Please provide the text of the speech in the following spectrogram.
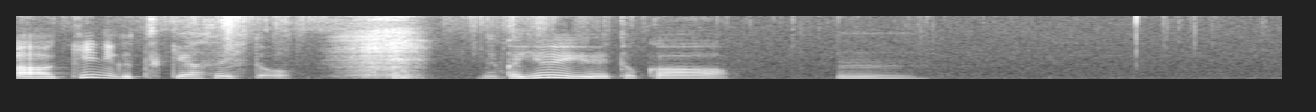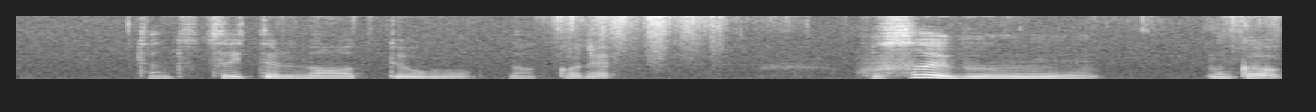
あ筋肉つきやすい人？なんかゆいゆいとかうん。ちゃんとついてるなって思う。なんかね。細い分なんか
